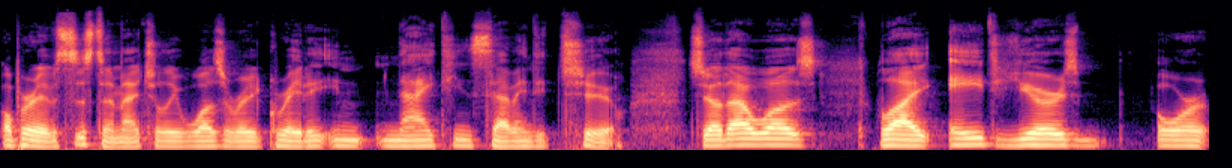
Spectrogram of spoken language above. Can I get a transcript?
operative system actually was already created in 1972. So that was like eight years or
